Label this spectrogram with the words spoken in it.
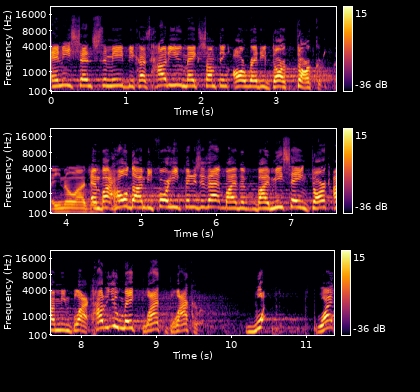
any sense to me because how do you make something already dark darker? Uh, you know, I just... And by hold on, before he finishes that, by the by me saying dark, I mean black. How do you make black blacker? What? What?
